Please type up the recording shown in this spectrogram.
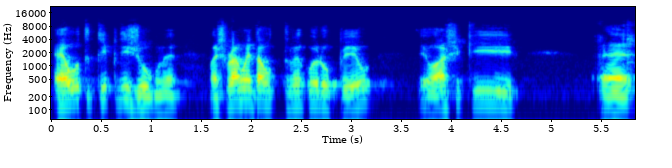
É outro tipo de jogo, né? Mas para aguentar o tranco europeu, eu acho que. É...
